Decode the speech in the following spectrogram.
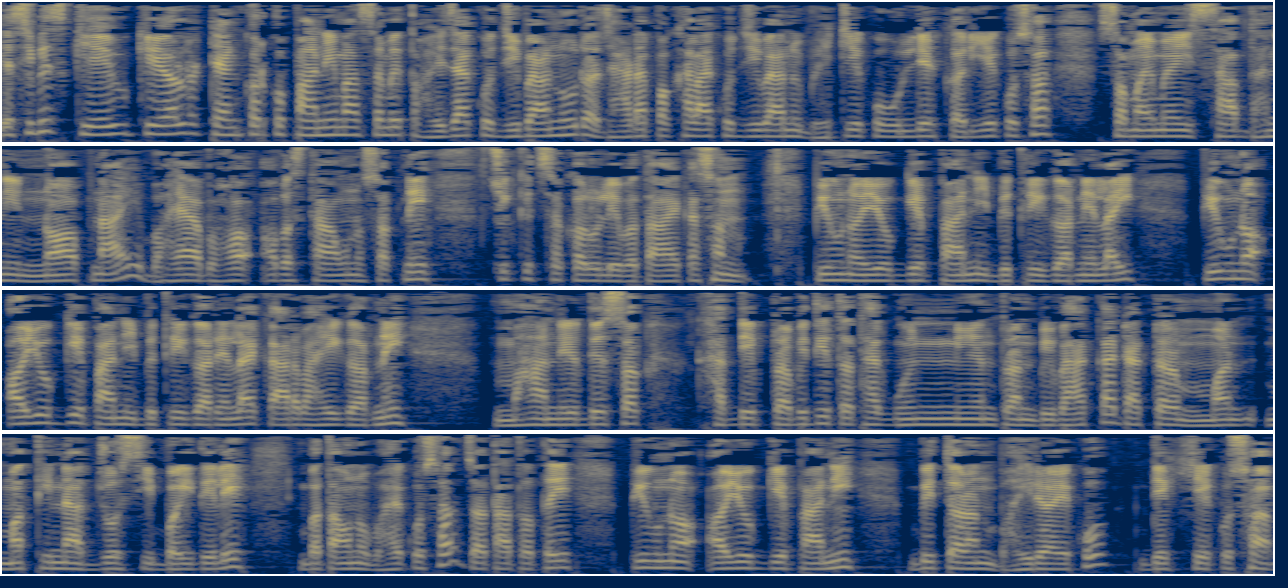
यसैबीच केयुकेएल र ट्याङ्करको पानीमा समेत हैजाको जीवाणु र झाडा पखालाको जीवाणु भेटिएको उल्लेख गरिएको छ। समयमै सावधानी नअपनाए भयावह अवस्था आउन सक्ने चिकित्सकहरूले बताएका छन्। पिउन योग्य पानी बिक्री गर्नेलाई पिउन अयोग्य पानी बिक्री गर्नेलाई कार्यवाही गर्ने महानिर्देशक खाद्य प्रविधि तथा गुण नियन्त्रण विभागका डाक्टर मतिना जोशी वैद्यले बताउनु भएको छ जताततै पिउन अयोग्य पानी वितरण भइरहेको देखिएको छ।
